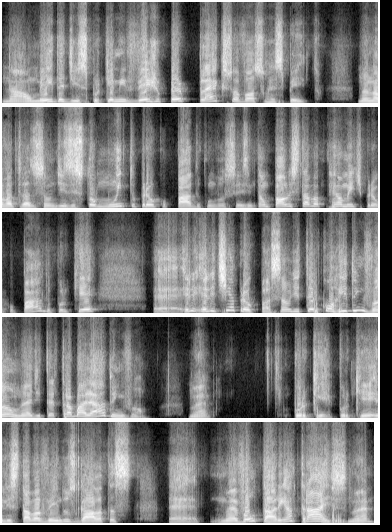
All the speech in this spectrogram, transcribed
na Almeida diz: Porque me vejo perplexo a vosso respeito. Na nova tradução diz: Estou muito preocupado com vocês. Então, Paulo estava realmente preocupado porque é, ele, ele tinha preocupação de ter corrido em vão, né? de ter trabalhado em vão. Não é? Por quê? Porque ele estava vendo os Gálatas é, não é voltarem atrás, não é?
